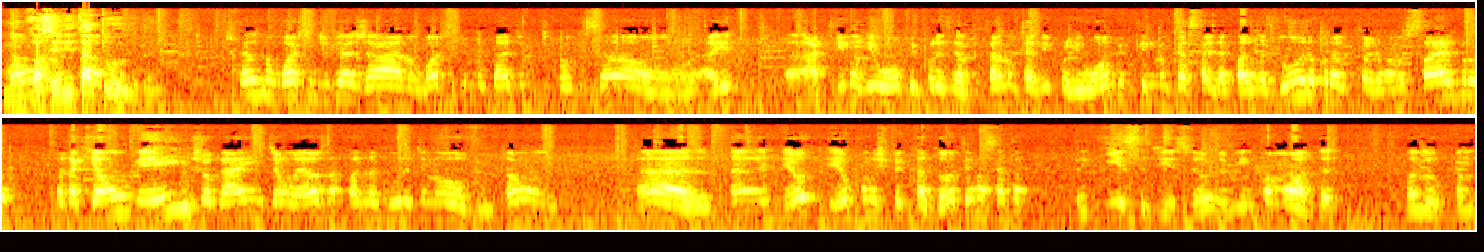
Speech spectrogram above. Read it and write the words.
Vamos facilitar então, tudo. Caras não gostam de viajar, não gostam de mudar de, de condição. Aí, aqui no Rio Open, por exemplo, o cara não quer vir para o Rio Open porque ele não quer sair da quadra dura para jogar no Saibro, para daqui a um mês jogar em John Wells na quadra dura de novo. Então ah, né, eu, eu, como espectador, tenho uma certa preguiça disso. Eu, eu me incomoda quando, quando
